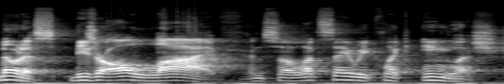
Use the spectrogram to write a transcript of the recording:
Notice, these are all live. And so let's say we click English.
